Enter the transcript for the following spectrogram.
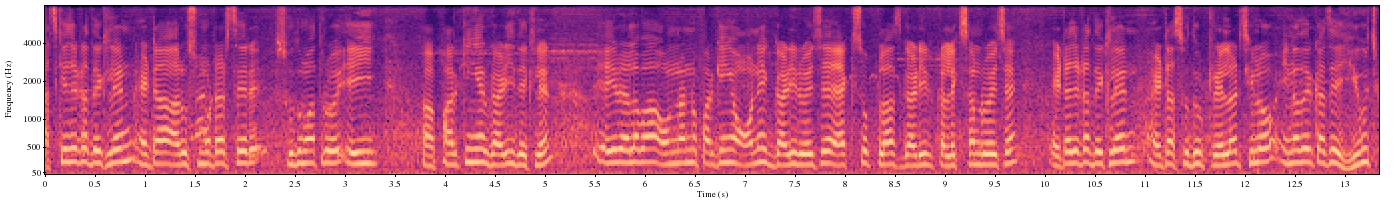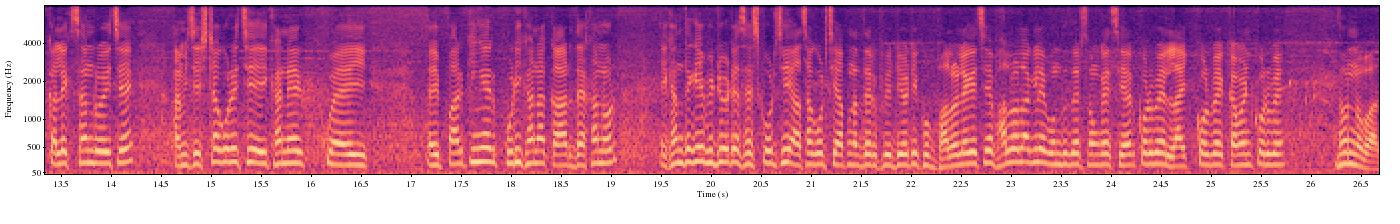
আজকে যেটা দেখলেন, এটা আরুস মোটরসের শুধুমাত্র এই পার্কিংয়ের গাড়ি দেখলেন। এর আলাবা অন্যান্য পার্কিংয়ে অনেক গাড়ি রয়েছে, একশো প্লাস গাড়ির কালেকশন রয়েছে। এটা যেটা দেখলেন, এটা শুধু ট্রেলার ছিল এনাদের কাছে হিউজ কালেকশন রয়েছে। আমি চেষ্টা করেছি এইখানে এই এই পার্কিংয়ের কুড়িখানা কার দেখানোর। এখান থেকেই ভিডিওটা শেষ করছি। আশা করছি আপনাদের ভিডিওটি খুব ভালো লেগেছে। ভালো লাগলে বন্ধুদের সঙ্গে শেয়ার করবে লাইক করবে কমেন্ট করবে। ধন্যবাদ।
